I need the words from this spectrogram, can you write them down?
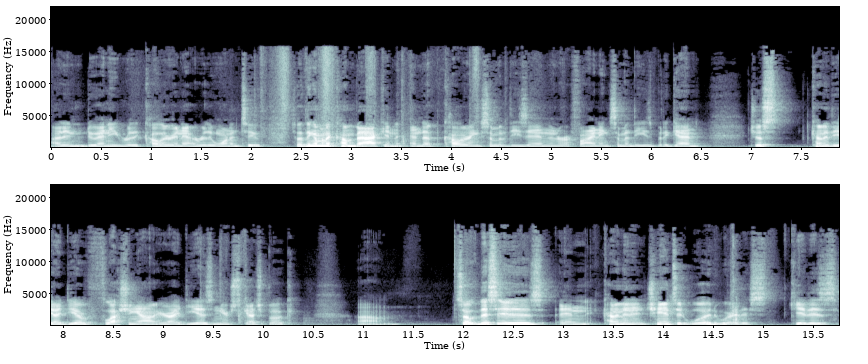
I didn't do any really color in it. I really wanted to. So I think I'm going to come back and end up coloring some of these in and refining some of these. But again, just kind of the idea of fleshing out your ideas in your sketchbook. Um, so this is an kind of an enchanted wood where this kid is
